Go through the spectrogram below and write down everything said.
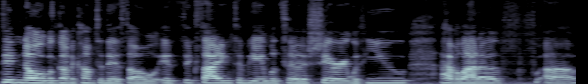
didn't know it was going to come to this. So it's exciting to be able to share it with you. I have a lot of uh,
